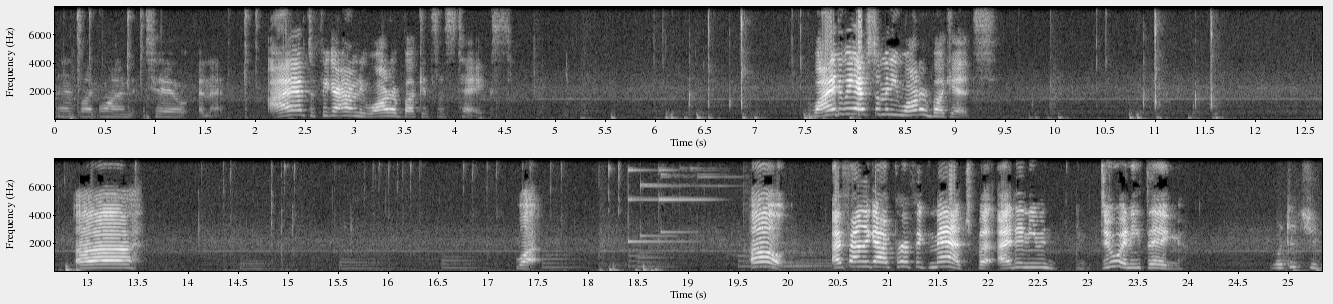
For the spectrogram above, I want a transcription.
And it's like one, two, and then I have to figure out how many water buckets this takes. Why do we have so many water buckets? Uh. Oh, I finally got a perfect match, but I didn't even do anything. What did you?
